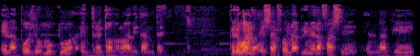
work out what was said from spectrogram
el apoyo mutuo entre todos los habitantes. Pero bueno, esa fue una primera fase en la que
